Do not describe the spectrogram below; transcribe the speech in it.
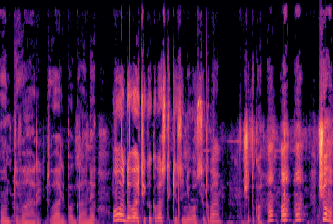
Он тварь, тварь поганая. О, давайте как раз-таки за него сыграем. Что такое? А? А? А? Чё?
